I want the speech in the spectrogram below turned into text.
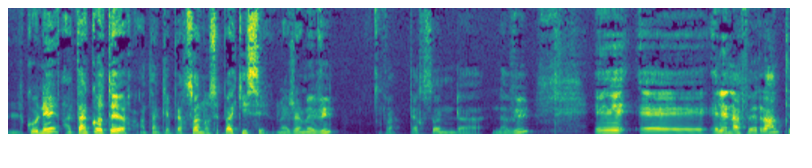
le connaît en tant qu'auteur. En tant que personne, on ne sait pas qui c'est. On n'a jamais vu. Enfin, personne ne l'a vu. Et euh, Elena Ferrante,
